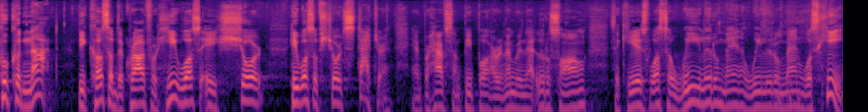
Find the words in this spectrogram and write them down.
who could not because of the crowd, for he was a short he was of short stature. And perhaps some people are remembering that little song Zacchaeus was a wee little man, a wee little man was he.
